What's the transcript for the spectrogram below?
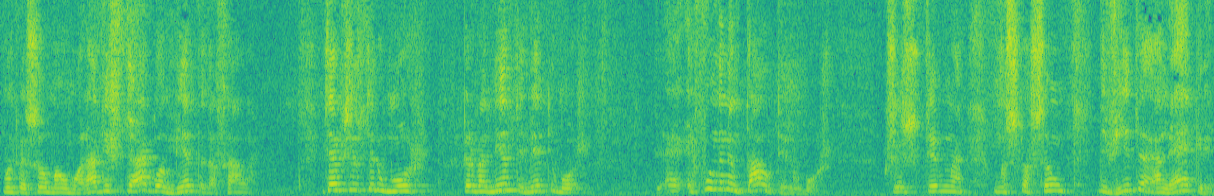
uma pessoa mal-humorada, estraga o ambiente da sala? Então é preciso ter humor, permanentemente humor. É, é fundamental ter humor. Preciso ter uma, uma situação de vida alegre,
